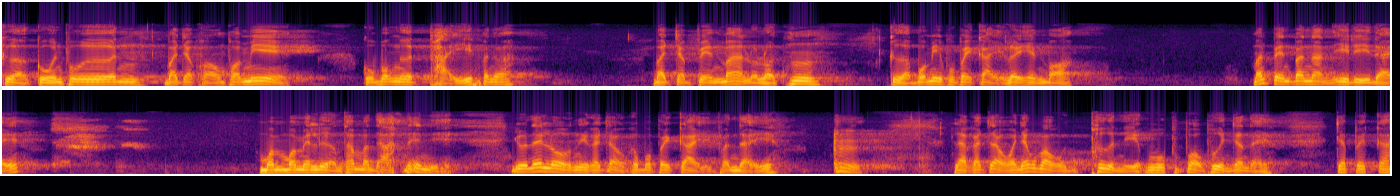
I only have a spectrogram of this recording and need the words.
เกื้อกูลผู้อื่นบ่เจ้าของพอมีกูบ่เงิดไผเพิ่นว่าบัดจะเป็นมาหลดๆหึเกือบบ่มีผู้ไปไกลเลยเห็นบ่ มันเป็นปนนั้นอีหลีใดมันบ่แม่นเรื่องธรรมดาเด้นี่ อยู่ในโลกนี่เขาเจ้าก็บ่ไปไกลปานใดแล้วเขาเจ้าก็ยังเว้าพื้นอีกเว้าพื้นจังไดจะไปไกล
